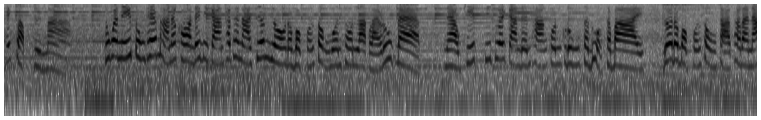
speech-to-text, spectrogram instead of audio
ให้กลับคืนมา ทุกวันนี้กรุงเทพมหานครได้มีการพัฒนาเชื่อมโยง ระบบขนส่งมวลชนหลากหลายรูปแบบ แนวคิดที่ช่วยการเดินทางคนกรุงสะดวกสบาย ด้วยระบบขนส่งสาธารณะ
